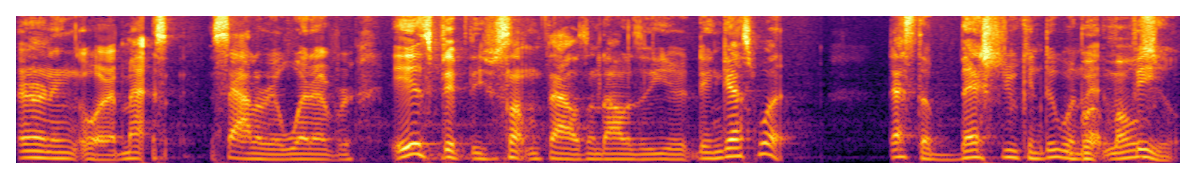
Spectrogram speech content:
earning or the max salary or whatever is fifty something thousand dollars a year, then guess what? That's the best you can do in but that most field.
